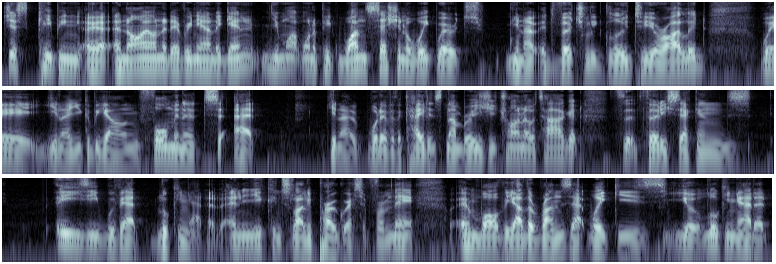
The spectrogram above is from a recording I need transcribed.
just keeping a, an eye on it every now and again. You might want to pick one session a week where it's you know it's virtually glued to your eyelid, where you know you could be going four minutes at you know whatever the cadence number is you're trying to target, 30 seconds easy without looking at it, and you can slowly progress it from there. And while the other runs that week is you're looking at it,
